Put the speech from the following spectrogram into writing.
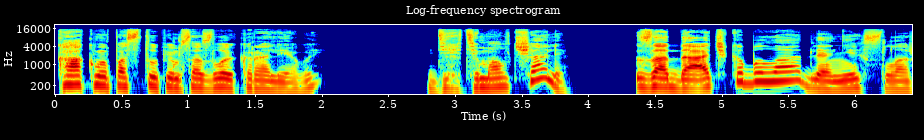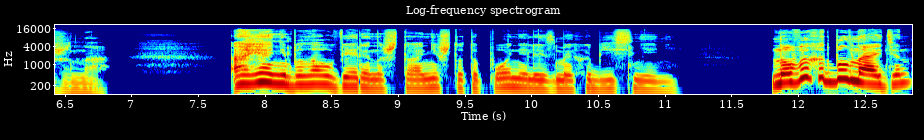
Как мы поступим со злой королевой? Дети молчали. Задачка была для них сложна. А я не была уверена, что они что-то поняли из моих объяснений. Но выход был найден.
